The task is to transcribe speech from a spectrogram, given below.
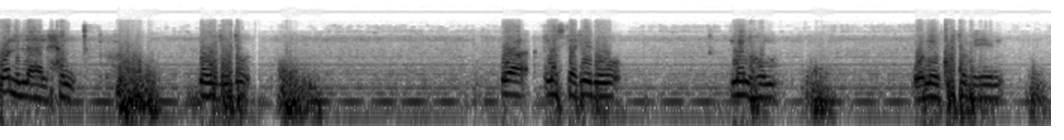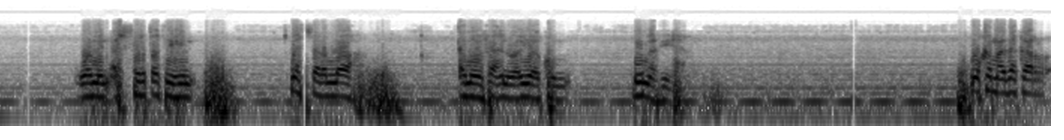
ولله الحمد موجودون. ونستفيد منهم ومن كتبهم ومن أسرطتهم نسأل الله أن ينفعنا وإياكم بما فيها. وكما ذكر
